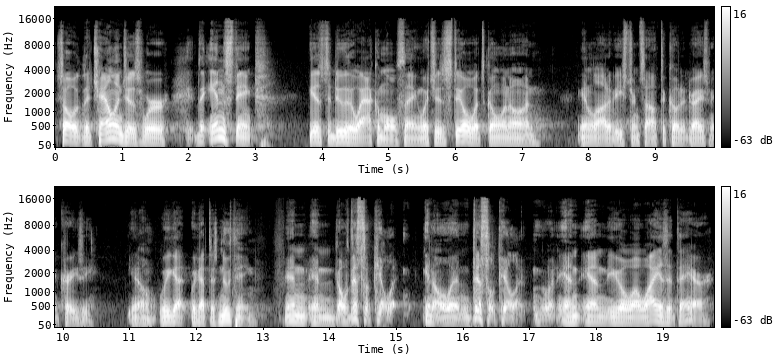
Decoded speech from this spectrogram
so the challenges were the instinct is to do the whack-a-mole thing, which is still what's going on in a lot of eastern South Dakota. It drives me crazy. You know, we got we got this new thing, and and oh, this will kill it you know, and this will kill it. And, and you go, well, why is it there?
